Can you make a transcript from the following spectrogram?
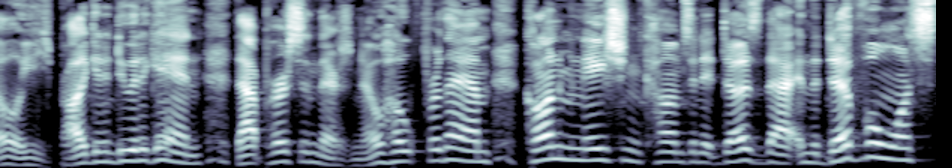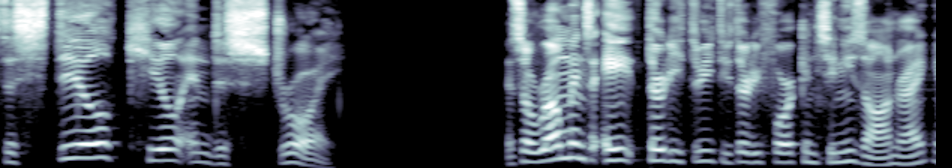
oh, he's probably gonna do it again. That person, there's no hope for them. Condemnation comes and it does that, and the devil wants to steal, kill, and destroy. And so Romans 8, 33 through 34 continues on, right?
